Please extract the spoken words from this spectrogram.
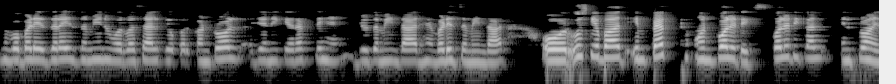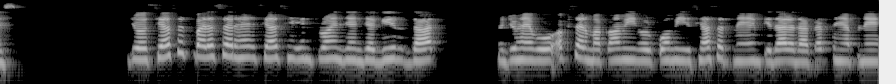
وہ بڑے زرعی زمینوں اور وسائل کے اوپر کنٹرول یعنی کہ رکھتے ہیں، جو زمیندار ہیں، بڑے زمیندار۔ اور اس کے بعد impact on politics political influence جو سیاست پر اثر ہے سیاسی انفلوئنس یعنی جاگیردار جو ہیں، وہ اکثر مقامی اور قومی سیاست میں اہم کردار ادا کرتے ہیں۔ اپنے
